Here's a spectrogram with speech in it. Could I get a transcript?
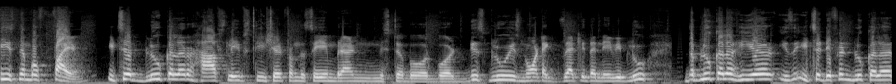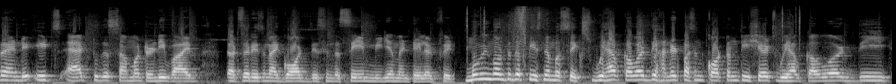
piece number five it's a blue color half sleeves t-shirt from the same brand mr bowerbird this blue is not exactly the navy blue. The blue color here is it's a different blue color and it's add to the summer trendy vibe. That's the reason i got this in the same medium and tailored fit. Moving on to the piece number six we have covered the 100 percent cotton t-shirts. We have covered the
